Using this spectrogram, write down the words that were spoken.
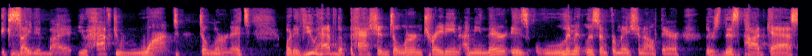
excited by it. You have to want to learn it but if you have the passion to learn trading, I mean, there is limitless information out there. There's this podcast.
